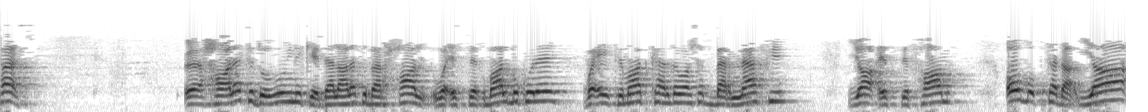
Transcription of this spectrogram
پس حالت دوم اینه که دلالت بر حال و استقبال بکنه و اعتماد کرده باشد بر نفی یا استفهام او مبتدا یا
